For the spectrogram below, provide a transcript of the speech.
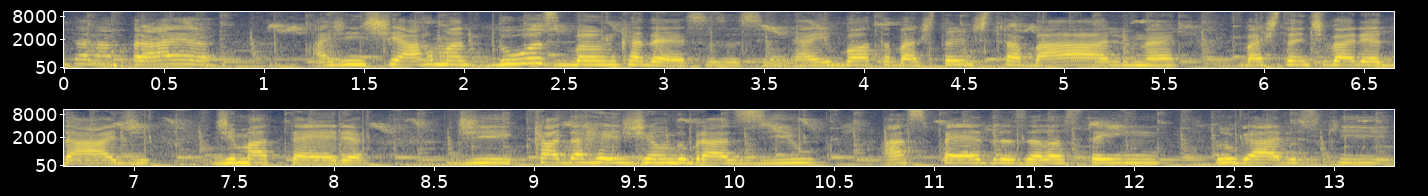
Quando tá na praia, a gente arma duas bancas dessas, assim. Aí bota bastante trabalho, né? Bastante variedade de matéria de cada região do Brasil. As pedras, elas têm lugares que,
